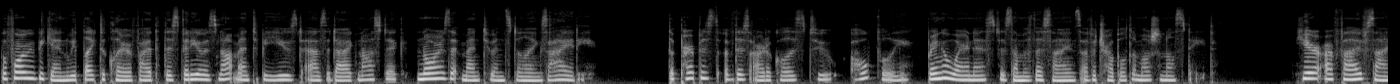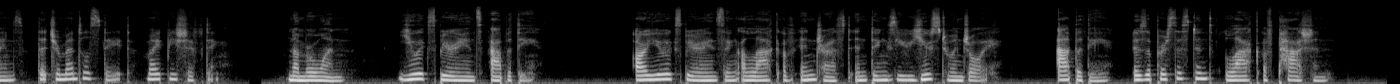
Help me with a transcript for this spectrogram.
Before we begin, we'd like to clarify that this video is not meant to be used as a diagnostic, nor is it meant to instill anxiety. The purpose of this article is to, hopefully, bring awareness to some of the signs of a troubled emotional state. Here are five signs that your mental state might be shifting. Number one, you experience apathy. Are you experiencing a lack of interest in things you used to enjoy? Apathy is a persistent lack of passion.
